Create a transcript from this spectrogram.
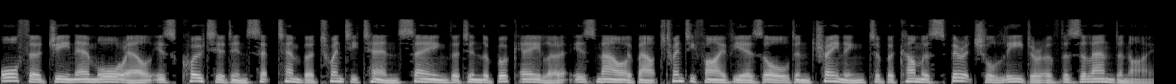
Author Jean M. Auel is quoted in September 2010 saying that in the book Ayla is now about 25 years old and training to become a spiritual leader of the Zelandonii.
